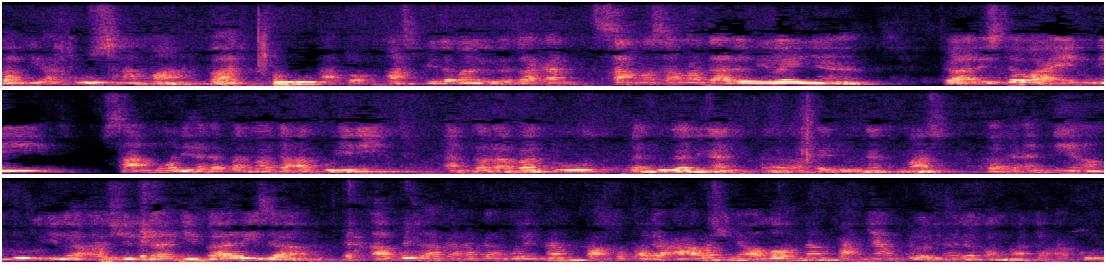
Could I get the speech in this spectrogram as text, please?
bagi aku sama batu atau emas bila mana diletakkan sama-sama tak ada nilainya kalau istawa indi sama di hadapan mata aku ini antara batu dan juga dengan uh, apa itu dengan emas. Fakaanni angkuru ila arsyillahi bariza. Aku seakan-akan boleh nampak kepada arasnya Allah nampak nyata di hadapan mata aku.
